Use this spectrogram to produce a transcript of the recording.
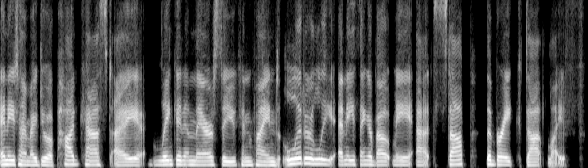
Anytime I do a podcast, I link it in there so you can find literally anything about me at stopthebreak.life.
